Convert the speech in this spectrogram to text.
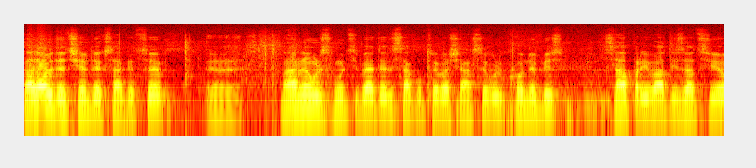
გადავიდეთ შემდეგ საკითხზე. მარნეულის მუნიციპალიტეტის საკუთრებაში არსებული ქონების საპრივატიზაციო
